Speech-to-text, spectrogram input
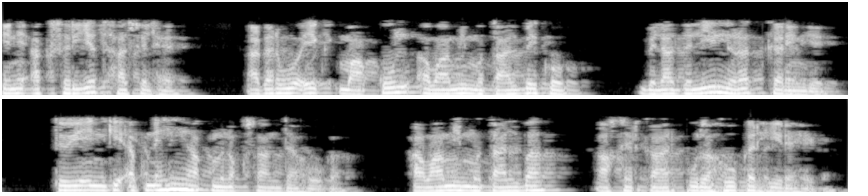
انہیں اکثریت حاصل ہے۔ اگر وہ ایک معقول عوامی مطالبے کو بلا دلیل رد کریں گے تو یہ ان کے اپنے ہی حق میں نقصان دہ ہوگا۔ عوامی مطالبہ آخرکار پورا ہو کر ہی رہے گا۔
